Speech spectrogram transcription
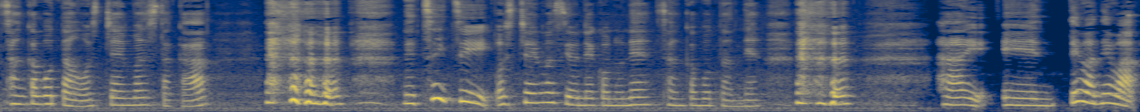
参加ボタンを押しちゃいましたか？ね、ついつい押しちゃいますよね、このね、参加ボタンね。はい。えー、ではでは、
